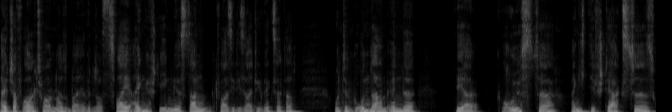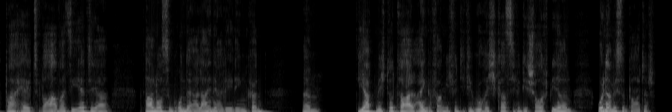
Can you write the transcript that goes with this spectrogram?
Age of Ultron, also bei Avengers 2 eingestiegen ist, dann quasi die Seite gewechselt hat und im Grunde am Ende der größte, eigentlich der stärkste Superheld war, weil sie hätte ja Thanos im Grunde alleine erledigen können. Ähm, die hat mich total eingefangen. Ich finde die Figur richtig klasse. Ich finde die Schauspielerin unheimlich sympathisch.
